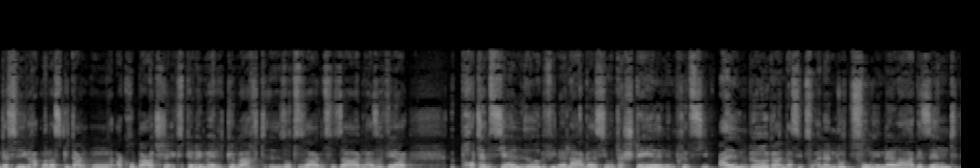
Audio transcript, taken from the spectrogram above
Und deswegen hat man das gedankenakrobatische Experiment gemacht, sozusagen zu sagen, also wer potenziell irgendwie in der Lage ist. Sie unterstellen im Prinzip allen Bürgern, dass sie zu einer Nutzung in der Lage sind.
